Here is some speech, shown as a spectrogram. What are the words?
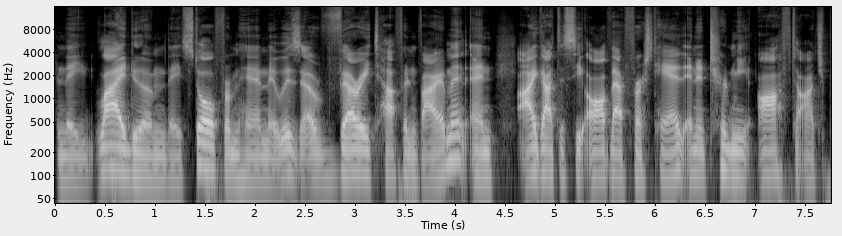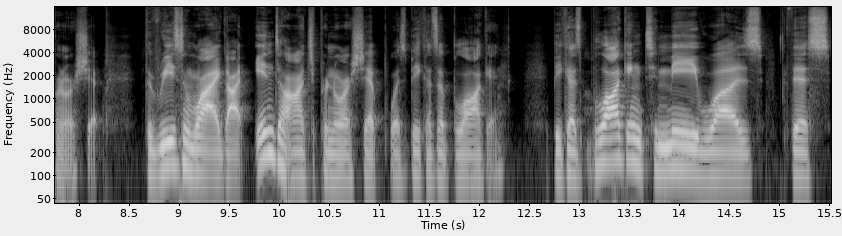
and they lied to him, they stole from him. It was a very tough environment. And I got to see all of that firsthand, and it turned me off to entrepreneurship. The reason why I got into entrepreneurship was because of blogging, because blogging to me was this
